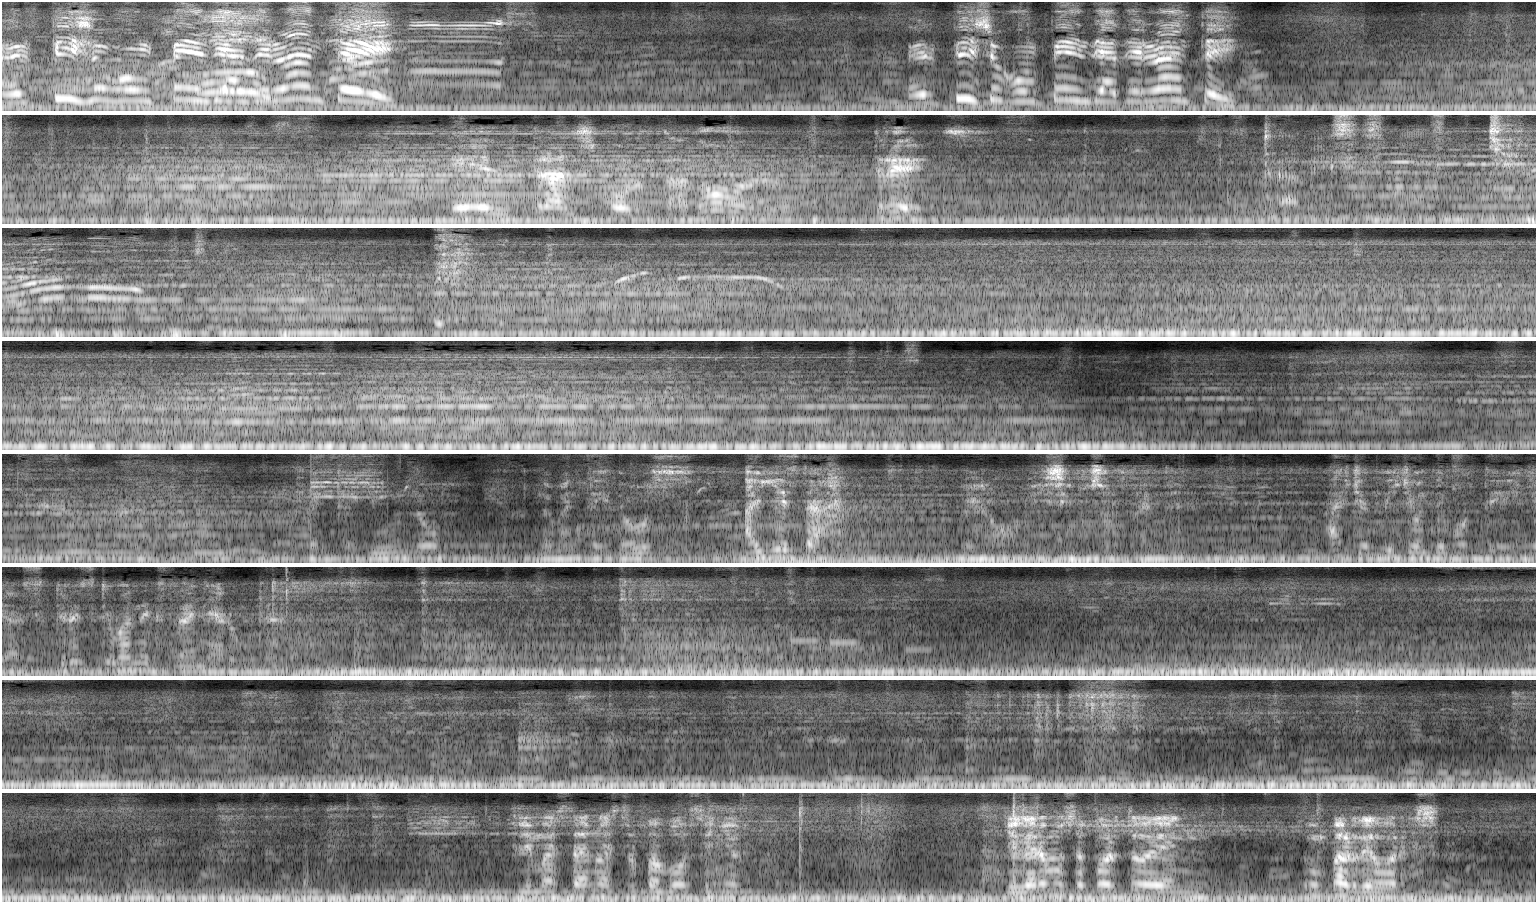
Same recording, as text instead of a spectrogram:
El piso golpeen de adelante. El piso golpeen de adelante. El transportador 3. Otra vez eso. Ahí está. Pero, ¿y si nos sorprenden? Hay un millón de botellas. ¿Crees que van a extrañar una? Clima está a nuestro favor, señor. Llegaremos a puerto en un par de horas.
